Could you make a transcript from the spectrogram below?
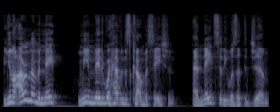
you know, I remember Nate, me and Nate were having this conversation, and Nate said he was at the gym,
